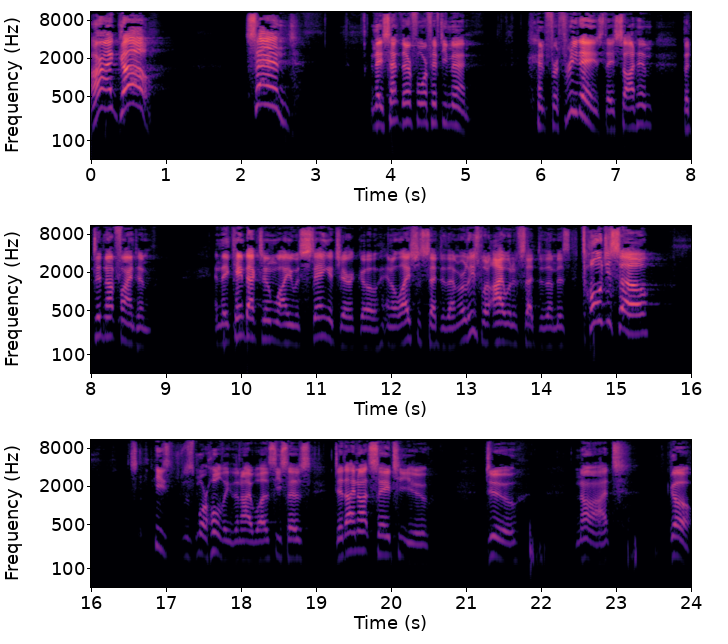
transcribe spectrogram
All right, go. Send! And they sent therefore fifty men. And for three days they sought him, but did not find him. And they came back to him while he was staying at Jericho. And Elisha said to them, or at least what I would have said to them is, Told you so. He was more holy than I was. He says, Did I not say to you, Do not go?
